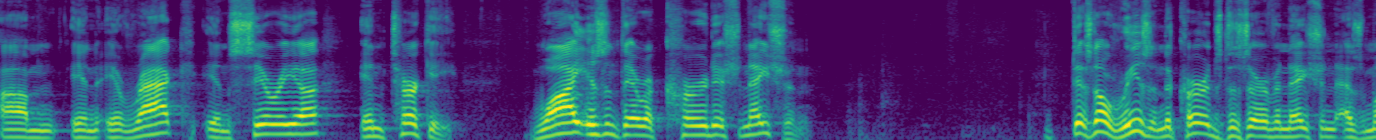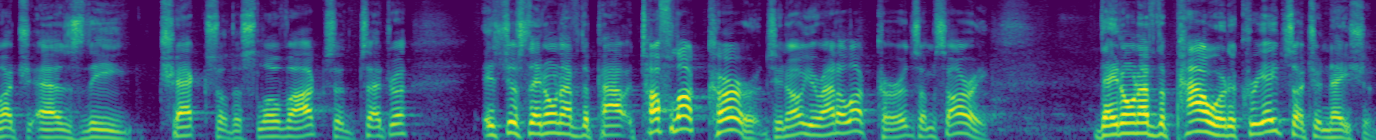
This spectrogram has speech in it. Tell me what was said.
um, in Iraq, in Syria, in Turkey. Why isn't there a Kurdish nation? There's no reason the Kurds deserve a nation as much as the Czechs or the Slovaks, etc. It's just they don't have the power. Tough luck, Kurds. You know, you're out of luck, Kurds. I'm sorry. They don't have the power to create such a nation.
